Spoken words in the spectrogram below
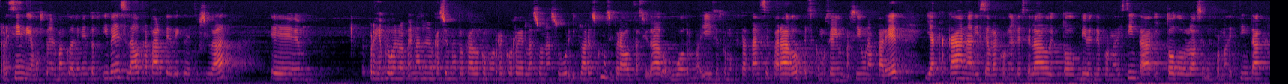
recién, digamos, con el banco de alimentos, y ves la otra parte de, de tu ciudad, eh, por ejemplo, bueno, en más de una ocasión me ha tocado como recorrer la zona sur y claro, es como si fuera otra ciudad u otro país, es como que está tan separado, es como si hay así una pared y acá nadie se habla con él de este lado y todos viven de forma distinta y todo lo hacen de forma distinta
